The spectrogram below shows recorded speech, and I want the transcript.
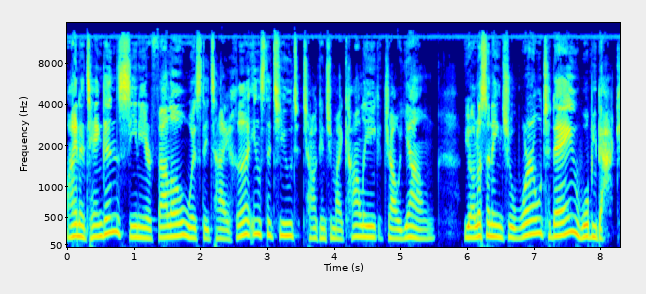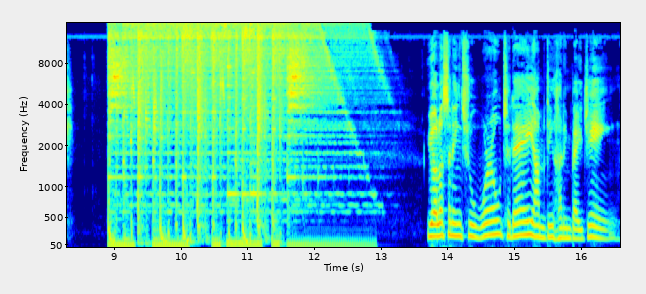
Einar Tangen, Senior Fellow with the Taihe Institute, talking to my colleague Zhao Yang. You're listening to World Today. We'll be back. You're listening to World Today. I'm Ding Han in Beijing.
